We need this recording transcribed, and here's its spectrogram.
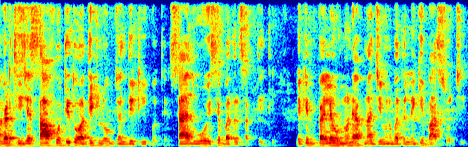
अगर चीज़ें साफ़ होती तो अधिक लोग जल्दी ठीक होते। शायद वो इसे बदल सकती थी। लेकिन पहले उन्होंने अपना जीवन बदलने की बात सोची।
